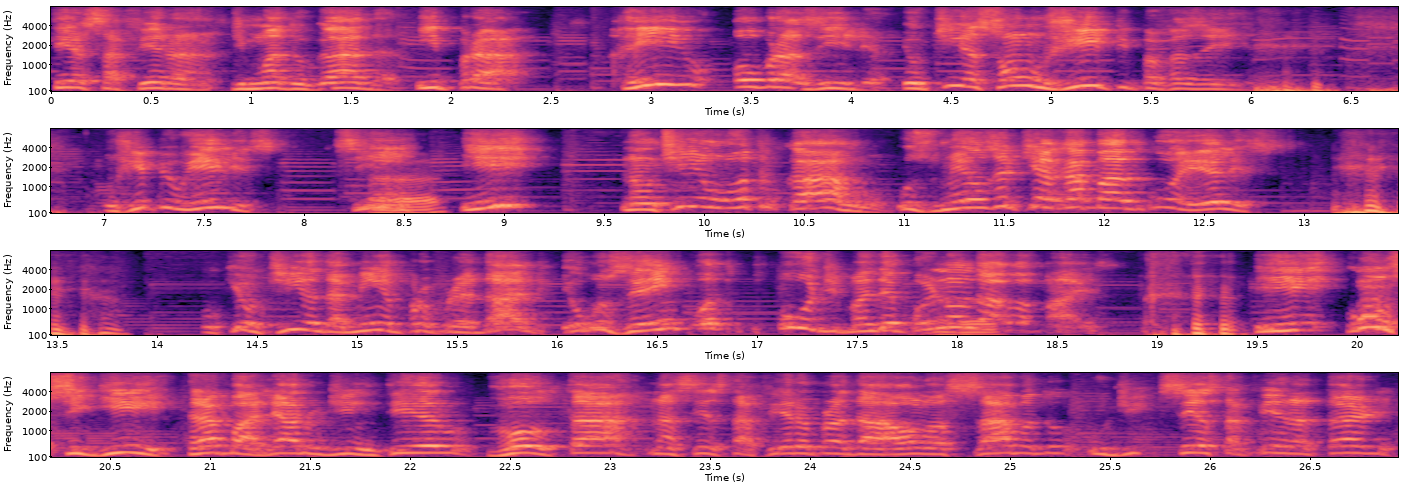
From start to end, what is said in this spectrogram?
terça-feira de madrugada, ir para Rio ou Brasília. Eu tinha só um Jeep para fazer isso. Um Jeep Willys, sim. E não tinha outro carro. Os meus eu tinha acabado com eles. o que eu tinha da minha propriedade, eu usei enquanto pude, mas depois não dava mais. E consegui trabalhar o dia inteiro, voltar na sexta-feira para dar aula sábado, sexta-feira à tarde,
